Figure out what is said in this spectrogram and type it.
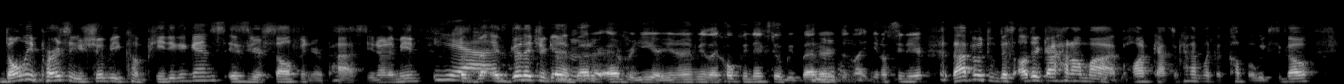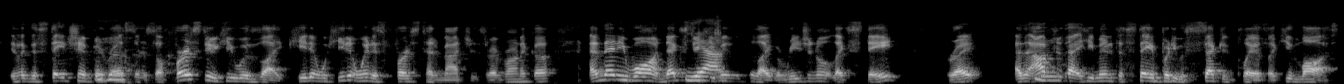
the only person you should be competing against is yourself in your past. You know what I mean? So it's, yeah it's good that you're getting Mhm. better every year. You know what I mean? Like hopefully next year will be better Mhm. than like you know senior year. That happened with this other guy I had on my podcast. Kind of like a couple of weeks ago. In like the state champion Mhm. wrestler. So first year he was like he didn't he didn't win his first ten matches, right, Veronica? And then he won. Next year Yeah. he made it to like a regional, like state, right? And then after that he made it to state, but he was second place. Like he lost.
